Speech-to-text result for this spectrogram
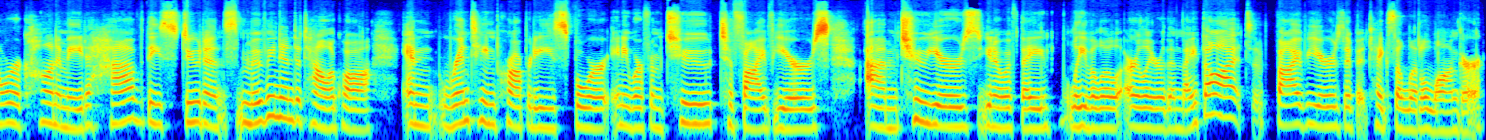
our economy to have these students moving into Tahlequah and renting properties for anywhere from two to five years. Um, two years, you know, if they leave a little earlier than they thought, five years if it takes a little longer.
